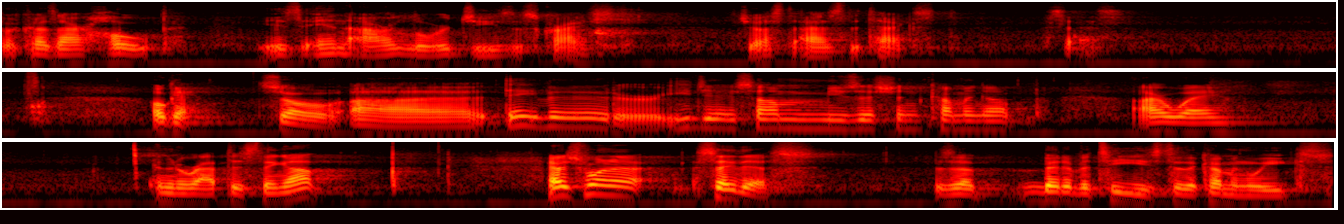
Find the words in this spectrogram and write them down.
because our hope is in our Lord Jesus Christ, just as the text says. Okay, so uh, David or EJ, some musician coming up our way. I'm going to wrap this thing up. I just want to say this as a bit of a tease to the coming weeks,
